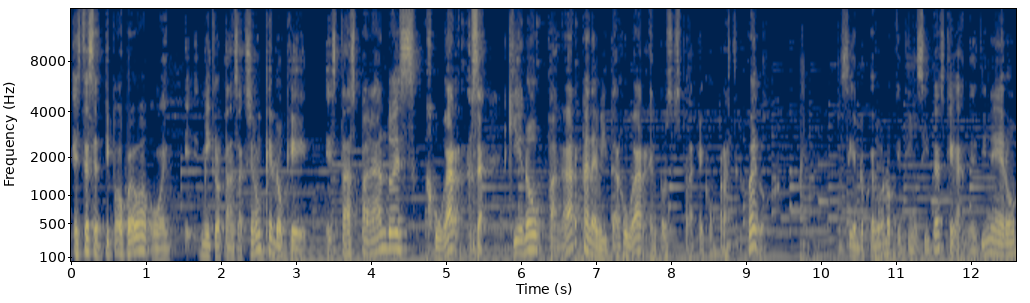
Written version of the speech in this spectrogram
este es el tipo de juego o en, eh, microtransacción que lo que estás pagando es jugar. O sea, quiero pagar para evitar jugar. Entonces, ¿para qué compraste el juego? Si el juego lo que te incita es que ganes dinero,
